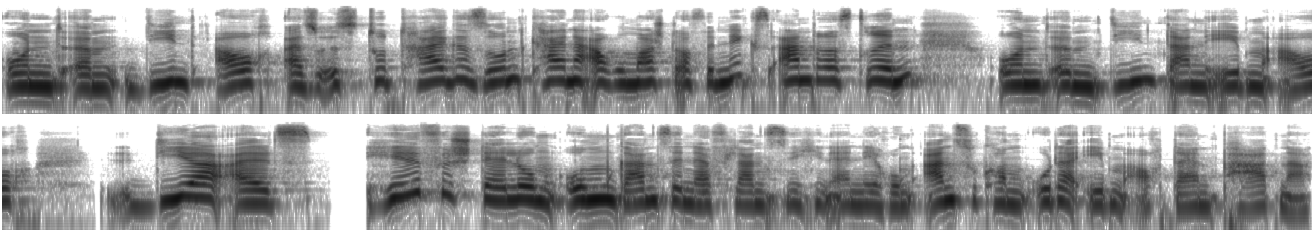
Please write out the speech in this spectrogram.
Und ähm, dient auch, also ist total gesund, keine Aromastoffe, nichts anderes drin. Und ähm, dient dann eben auch dir als Hilfestellung, um ganz in der pflanzlichen Ernährung anzukommen oder eben auch deinem Partner.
